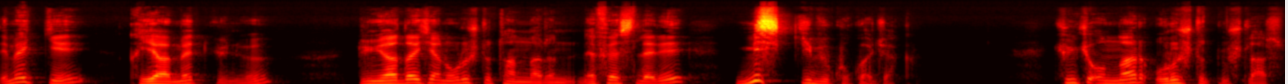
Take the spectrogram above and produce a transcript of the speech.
Demek ki kıyamet günü dünyadayken oruç tutanların nefesleri misk gibi kokacak. Çünkü onlar oruç tutmuşlar.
